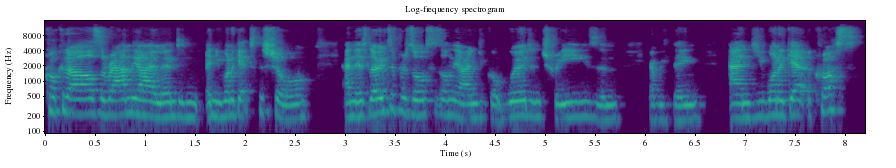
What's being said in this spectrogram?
crocodiles around the island and, and you want to get to the shore and there's loads of resources on the island. You've got wood and trees and everything and you want to get across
